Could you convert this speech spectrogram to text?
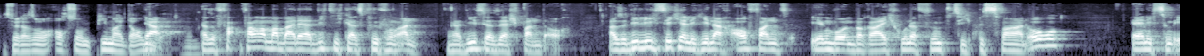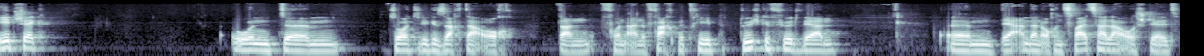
Dass wir da so auch so ein Pi mal Daumen ja, haben. Also fangen wir mal bei der Dichtigkeitsprüfung an. Ja, die ist ja sehr spannend auch. Also die liegt sicherlich je nach Aufwand irgendwo im Bereich 150 bis 200 Euro. Ähnlich zum E-Check. Und ähm, sollte, wie gesagt, da auch dann von einem Fachbetrieb durchgeführt werden, ähm, der einem dann auch einen Zweizeiler ausstellt.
